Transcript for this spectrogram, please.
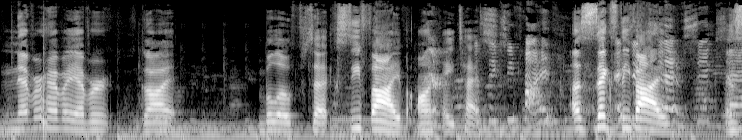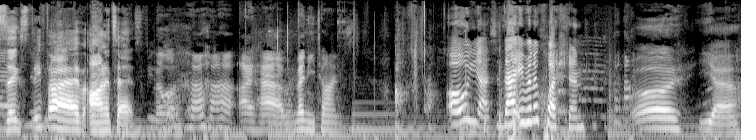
Never have I ever got below 65 on a test. 65. A 65. A 65 on a test. I have many times. Oh yes, is that even a question? Uh, yeah.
